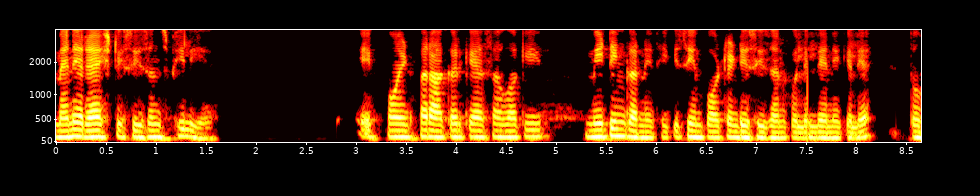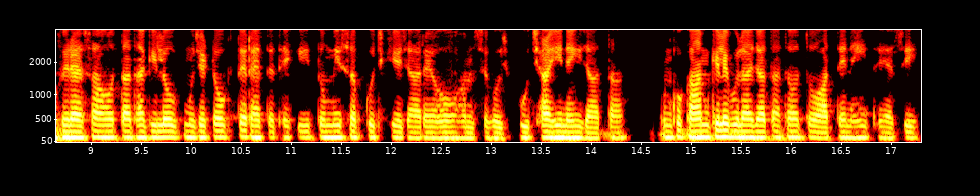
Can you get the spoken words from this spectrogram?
मैंने रैश डिसीजंस भी लिए। एक पॉइंट पर आकर के ऐसा हुआ कि मीटिंग करनी थी किसी इम्पोर्टेंट डिसीज़न को लेने के लिए। तो फिर ऐसा होता था कि लोग मुझे टोकते रहते थे कि तुम ही सब कुछ किए जा रहे हो, हमसे कुछ पूछा ही नहीं जाता। उनको काम के लिए बुलाया जाता था तो आते नहीं थे, ऐसी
